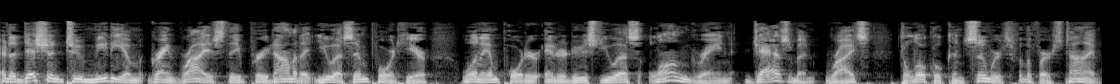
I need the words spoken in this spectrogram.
In addition to medium grain rice, the predominant U.S. import here, one importer introduced U.S. long grain jasmine rice to local consumers for the first time.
